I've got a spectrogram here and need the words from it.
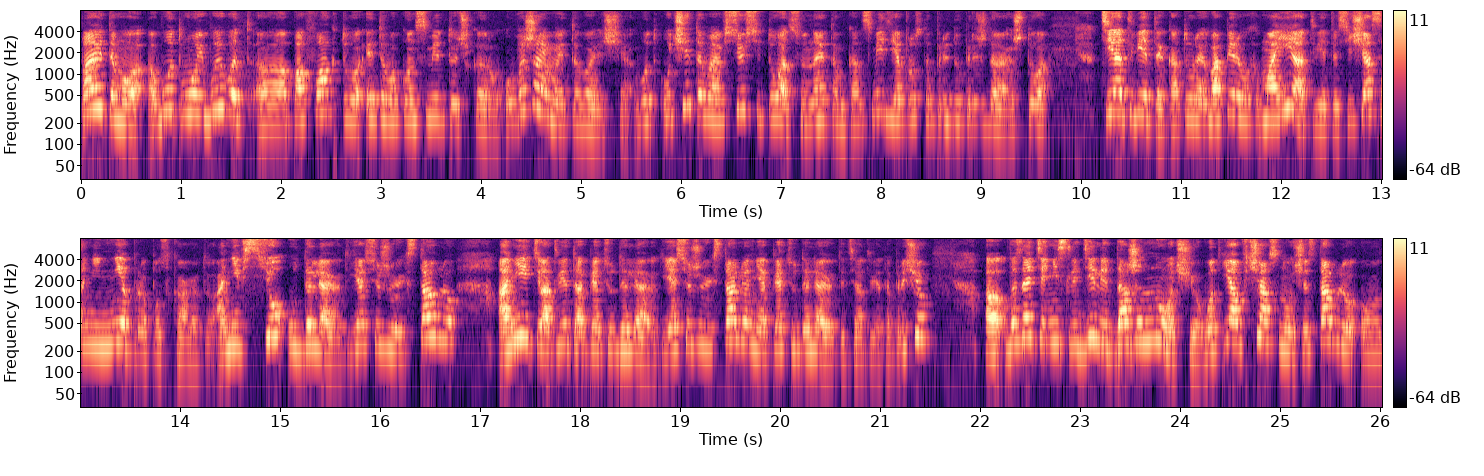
Поэтому вот мой вывод э, по факту этого consmed.ru. Уважаемые товарищи, вот учитывая всю ситуацию на этом консмеде, я просто предупреждаю, что те ответы, которые, во-первых, мои ответы, сейчас они не пропускают. Они все удаляют. Я сижу их ставлю, они эти ответы опять удаляют. Я сижу их ставлю, они опять удаляют эти ответы. Причем э, вы знаете, они следили даже ночью. Вот я в час ночи ставлю, э,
